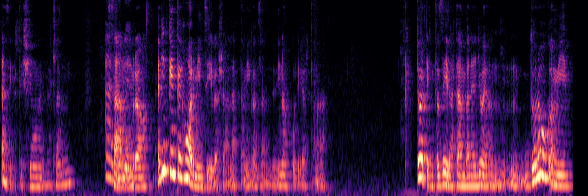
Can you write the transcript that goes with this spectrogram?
ezért is jó nőnek lenni. Hát, Számomra. Igen. Egyébként én 30 évesen lettem igazán nő, én akkor értem el történt az életemben egy olyan dolog, ami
